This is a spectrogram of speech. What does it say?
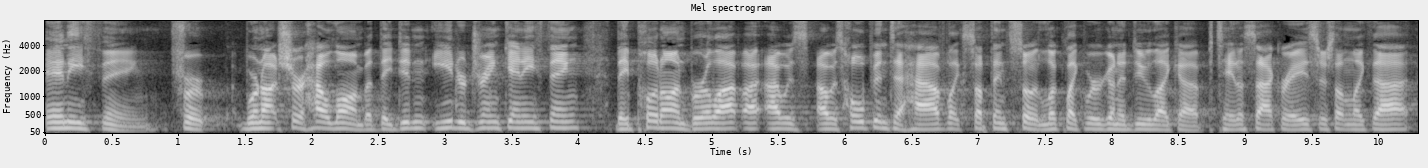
anything for we're not sure how long, but they didn't eat or drink anything. They put on burlap. I, I was, I was hoping to have like something so it looked like we were going to do like a potato sack race or something like that,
